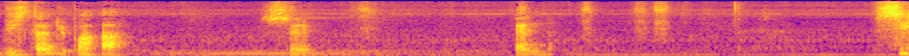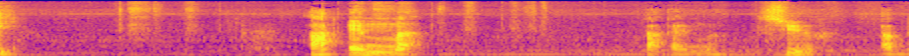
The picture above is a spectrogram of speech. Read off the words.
distincts du point A. C, N. Si AM, AM sur AB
